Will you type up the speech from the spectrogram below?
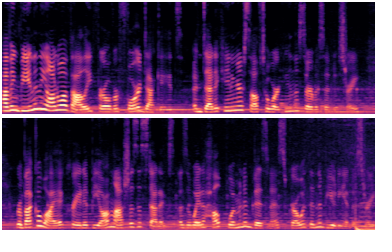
Having been in the Ottawa Valley for over four decades and dedicating herself to working in the service industry, Rebecca Wyatt created Beyond Lashes Aesthetics as a way to help women in business grow within the beauty industry,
